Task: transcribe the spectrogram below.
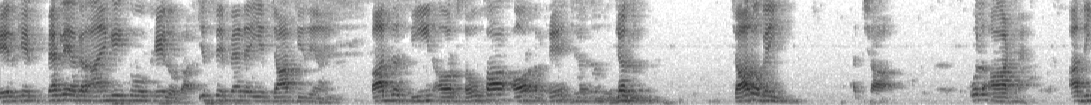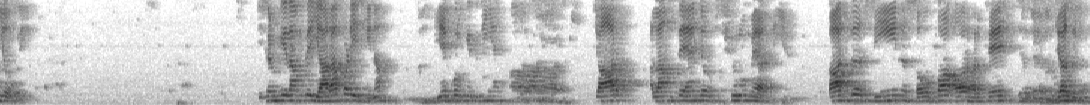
فیل کے پہلے اگر آئیں گی تو وہ فیل ہوگا۔ جس سے پہلے یہ چار چیزیں آئیں۔ قد سین اور صوفہ اور حرف جزم۔ چار ہو گئیں۔ اچھا۔ کل آٹھ ہیں۔ آدھی ہو گئی۔ اسم کی علامتیں گیارہ پڑی تھی نا؟ یہ کل کتنی ہیں؟ چار علامتیں ہیں جو شروع میں آتی ہیں۔ قد سین صوفہ اور حرف جزم۔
